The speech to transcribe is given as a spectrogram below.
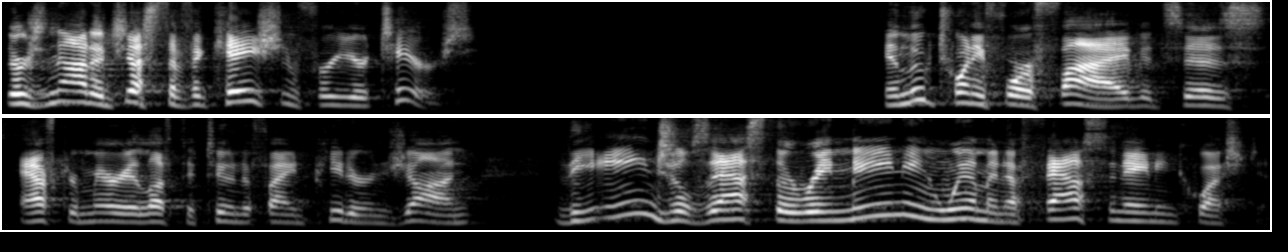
There's not a justification for your tears. In Luke 24 5, it says, after Mary left the tomb to find Peter and John, the angels asked the remaining women a fascinating question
